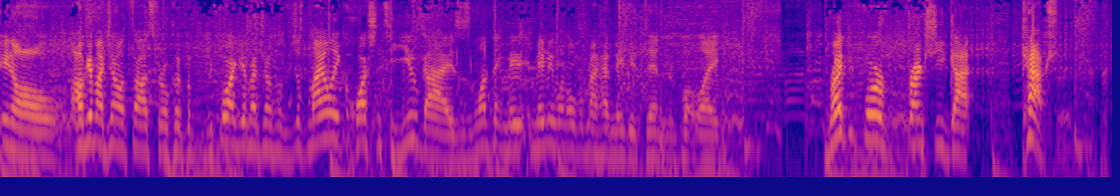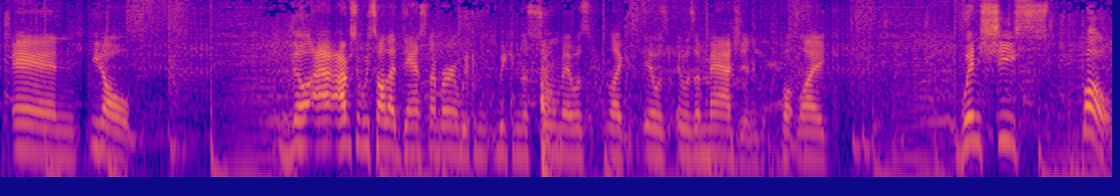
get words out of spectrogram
you know, I'll get my general thoughts real quick. But before I give my general thoughts, just my only question to you guys is one thing. Maybe maybe went over my head, maybe it didn't. But like, right before Frenchie got captured, and you know, the obviously we saw that dance number, and we can we can assume it was like it was it was imagined. But like, when she spoke,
